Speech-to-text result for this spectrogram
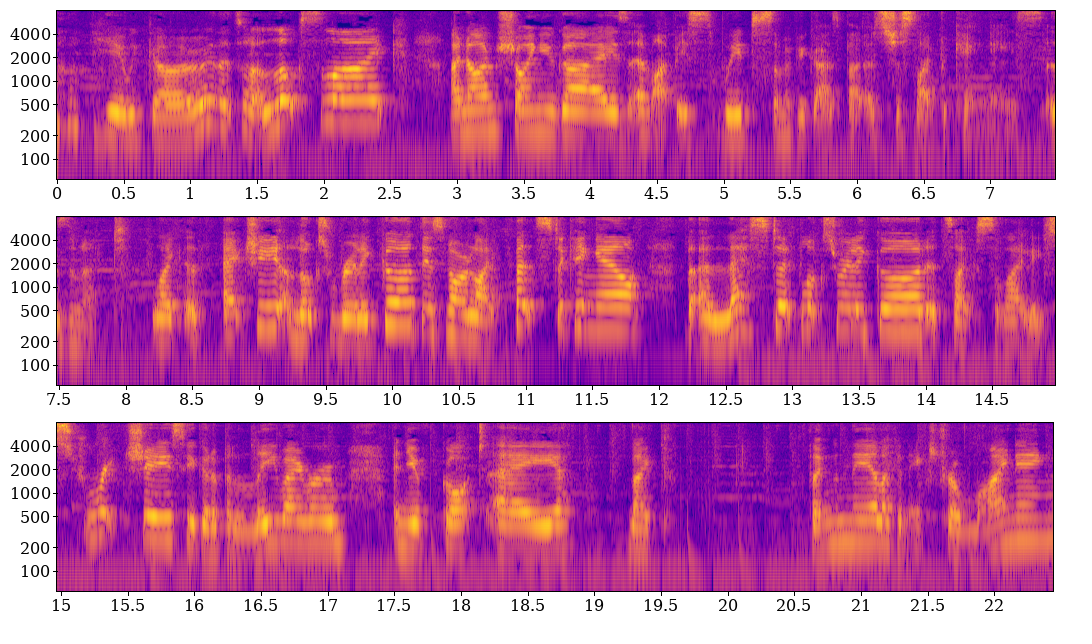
Here we go. That's what it looks like. I know I'm showing you guys, it might be weird to some of you guys, but it's just like bikinis, isn't it? Like it actually looks really good. There's no like bit sticking out. The elastic looks really good. It's like slightly stretchy, so you've got a bit of leeway room. And you've got a like thing in there, like an extra lining,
